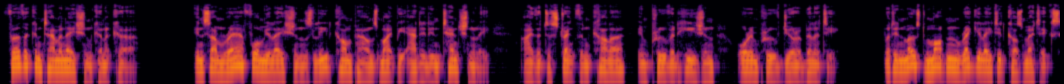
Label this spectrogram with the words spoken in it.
further contamination can occur. In some rare formulations, lead compounds might be added intentionally, either to strengthen color, improve adhesion, or improve durability. But in most modern regulated cosmetics,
